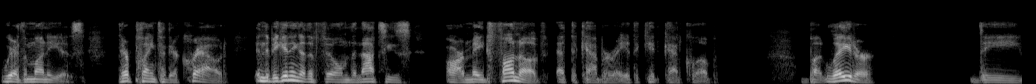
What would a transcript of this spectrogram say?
where the money is they're playing to their crowd. In the beginning of the film, the Nazis are made fun of at the cabaret, at the Kit Kat Club. But later, the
